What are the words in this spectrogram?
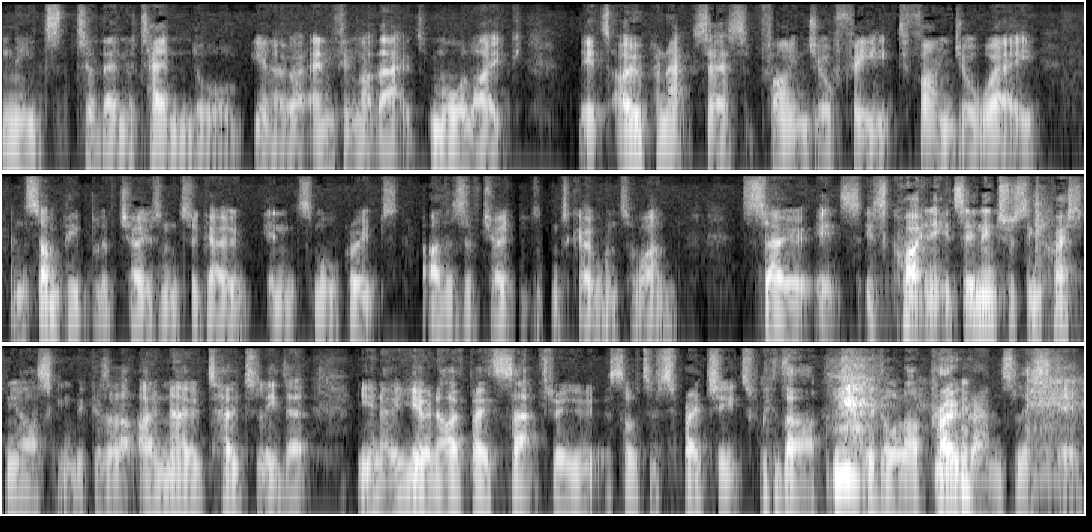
needs to then attend or you know anything like that it's more like it's open access find your feet find your way and some people have chosen to go in small groups others have chosen to go one to one so it's it's quite an, it's an interesting question you're asking because I, I, know totally that you know you and I've both sat through sort of spreadsheets with our with all our programs listed.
